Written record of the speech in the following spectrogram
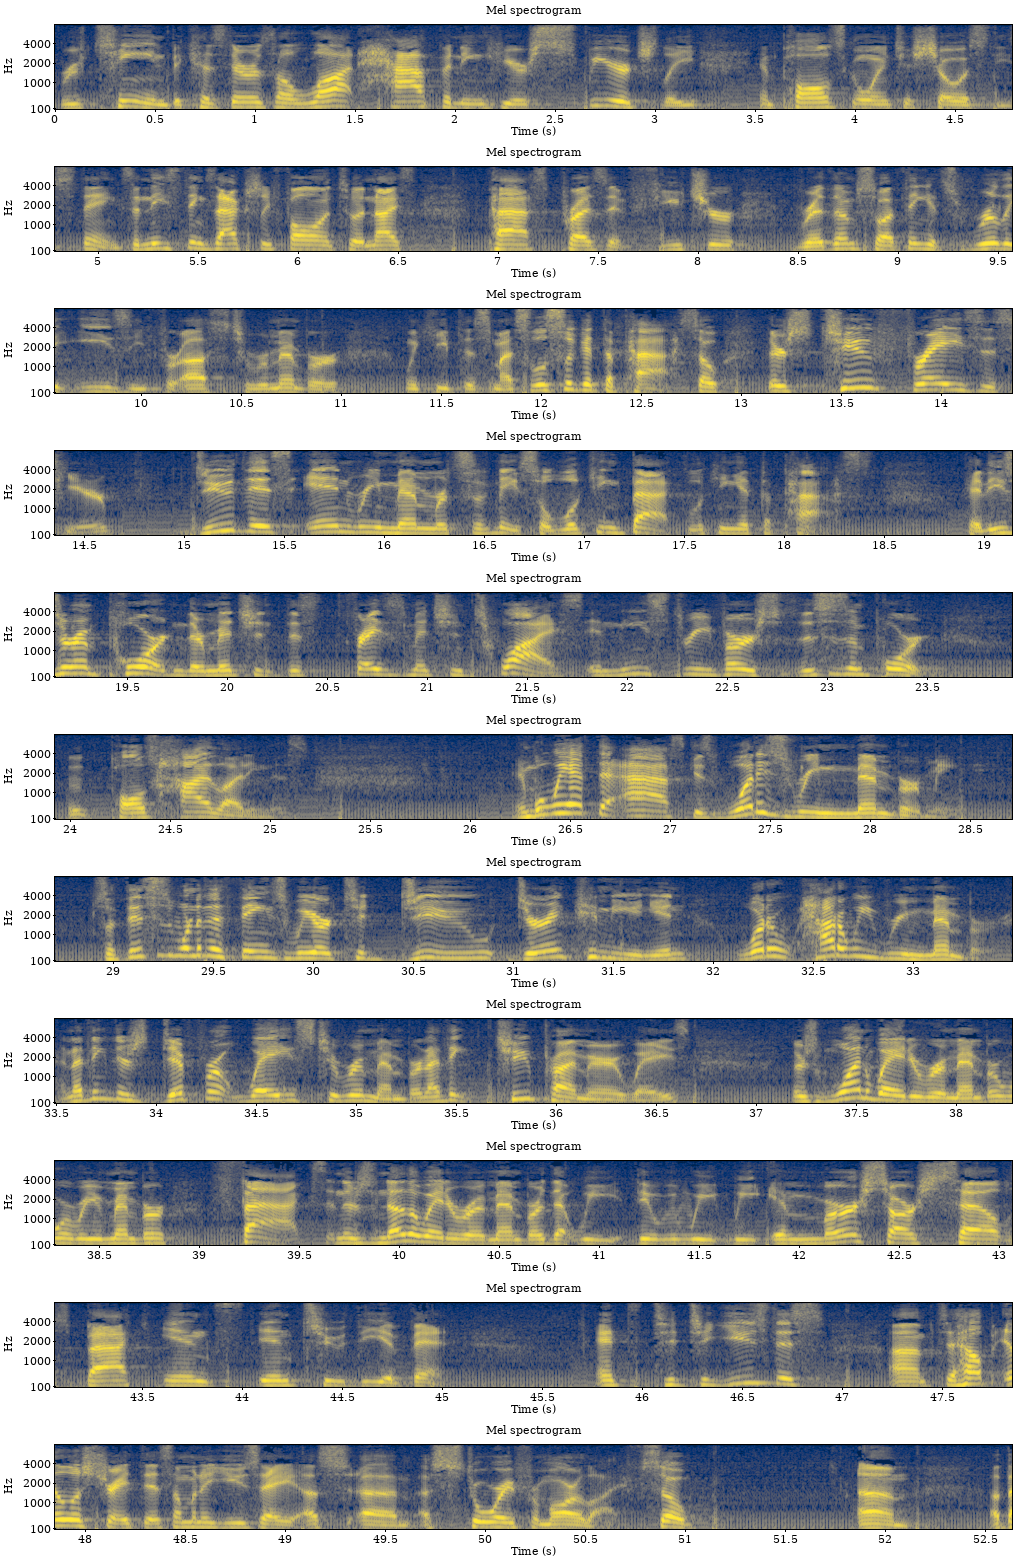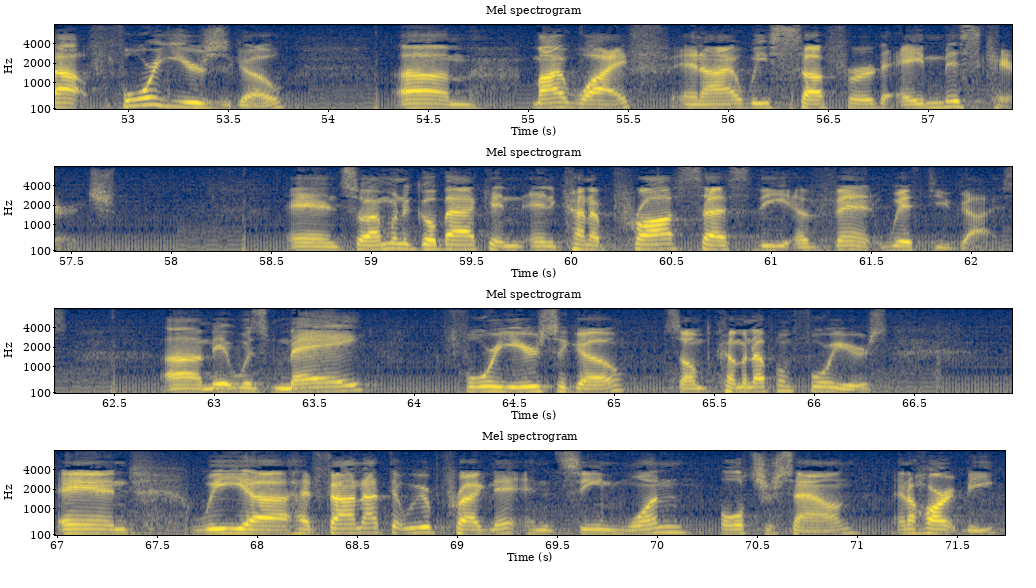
routine because there is a lot happening here spiritually, and Paul's going to show us these things. And these things actually fall into a nice past, present, future rhythm. So I think it's really easy for us to remember when we keep this in mind. So let's look at the past. So there's two phrases here. Do this in remembrance of me. So looking back, looking at the past. Okay, these are important. They're mentioned. This phrase is mentioned twice in these three verses. This is important. Paul's highlighting this. And what we have to ask is, what does remember mean? So, this is one of the things we are to do during communion. What are, how do we remember? And I think there's different ways to remember, and I think two primary ways. There's one way to remember where we remember facts, and there's another way to remember that we, that we, we immerse ourselves back in, into the event. And to, to use this, um, to help illustrate this, I'm going to use a, a, um, a, story from our life. So, um, about four years ago, um, my wife and I, we suffered a miscarriage. And so I'm going to go back and, and kind of process the event with you guys. Um, it was May four years ago, so I'm coming up on four years. And we uh, had found out that we were pregnant and had seen one ultrasound and a heartbeat.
